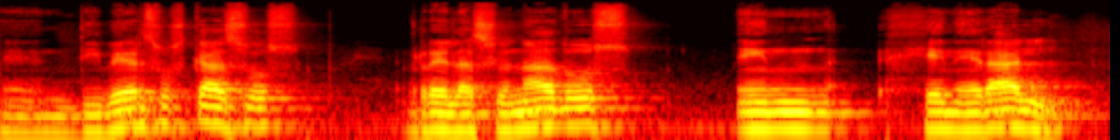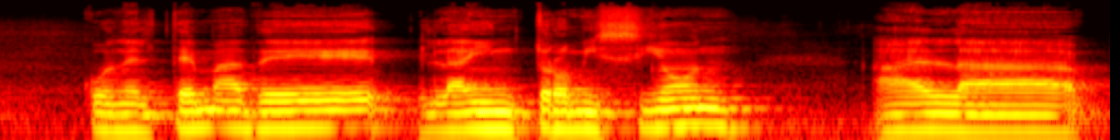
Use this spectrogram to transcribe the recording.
en diversos casos relacionados en general con el tema de la intromisión a la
